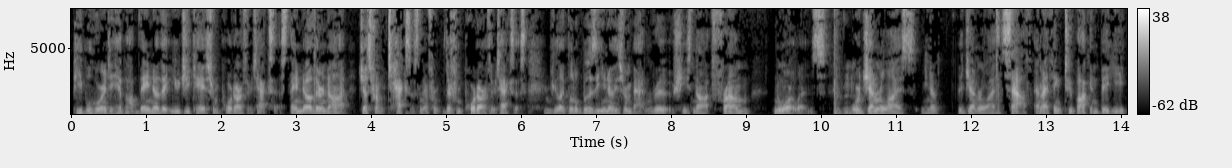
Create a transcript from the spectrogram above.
people who are into hip hop, they know that UGK is from Port Arthur, Texas. They know they're not just from Texas, and they're from they're from Port Arthur, Texas. Mm-hmm. If you like Lil Boosie, you know he's from Baton Rouge. He's not from New Orleans mm-hmm. or generalized, you know, the generalized South. And I think Tupac and Biggie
